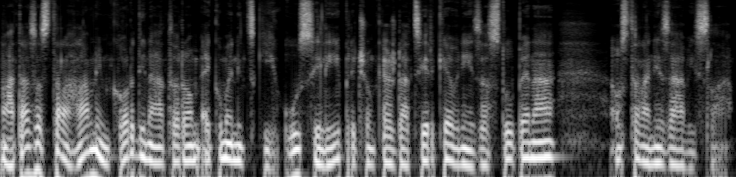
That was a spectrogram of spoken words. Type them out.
No a tá sa stala hlavným koordinátorom ekumenických úsilí, pričom každá církev v nej zastúpená ostala nezávislá.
